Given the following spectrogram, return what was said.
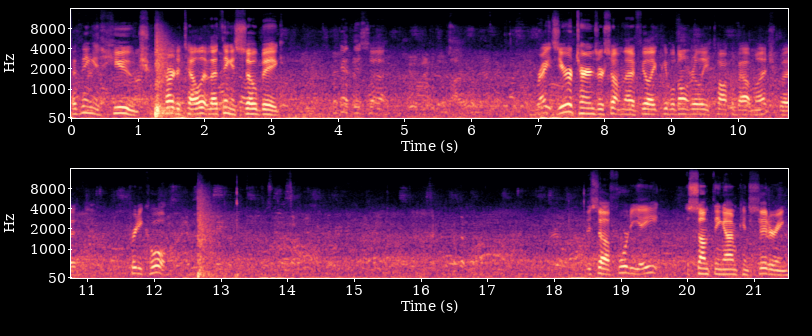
That thing is huge. It's hard to tell it. That thing is so big. Look at this. Uh, Wright zero turns are something that I feel like people don't really talk about much, but pretty cool. This uh, 48 is something I'm considering.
